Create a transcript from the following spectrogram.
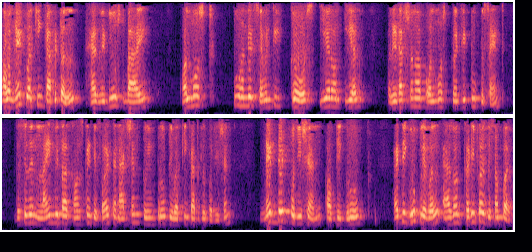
Our net working capital has reduced by almost 270 crores year-on-year, a reduction of almost 22%. This is in line with our constant effort and action to improve the working capital position. Net debt position of the group at the group level as on 31st December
